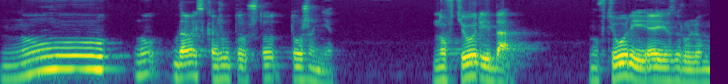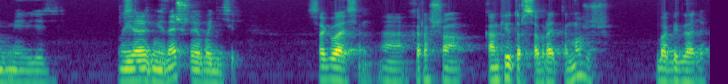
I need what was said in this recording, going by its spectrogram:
Ну, ну, давай скажу то, что тоже нет. Но в теории да. Ну, в теории я и за рулем умею ездить. Но я не знаю, что я водитель. Согласен. А, хорошо. Компьютер собрать ты можешь, Баби Галя?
